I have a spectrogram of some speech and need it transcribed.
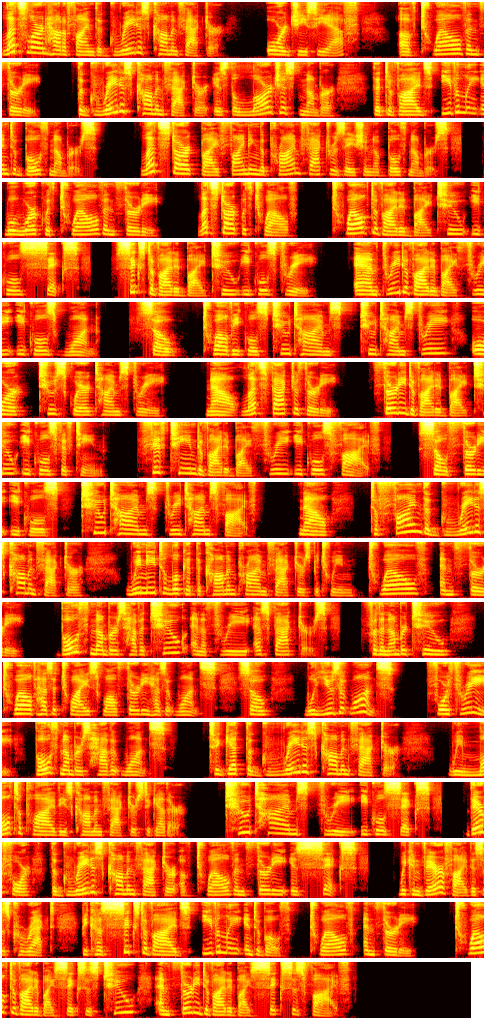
Let's learn how to find the greatest common factor, or GCF, of 12 and 30. The greatest common factor is the largest number that divides evenly into both numbers. Let's start by finding the prime factorization of both numbers. We'll work with 12 and 30. Let's start with 12. 12 divided by 2 equals 6. 6 divided by 2 equals 3. And 3 divided by 3 equals 1. So 12 equals 2 times 2 times 3, or 2 squared times 3. Now, let's factor 30. 30 divided by 2 equals 15. 15 divided by 3 equals 5. So 30 equals 2 times 3 times 5. Now, to find the greatest common factor, we need to look at the common prime factors between 12 and 30. Both numbers have a 2 and a 3 as factors. For the number 2, 12 has it twice while 30 has it once, so we'll use it once. For 3, both numbers have it once. To get the greatest common factor, we multiply these common factors together. 2 times 3 equals 6. Therefore, the greatest common factor of 12 and 30 is 6. We can verify this is correct because 6 divides evenly into both 12 and 30. 12 divided by 6 is 2, and 30 divided by 6 is 5.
